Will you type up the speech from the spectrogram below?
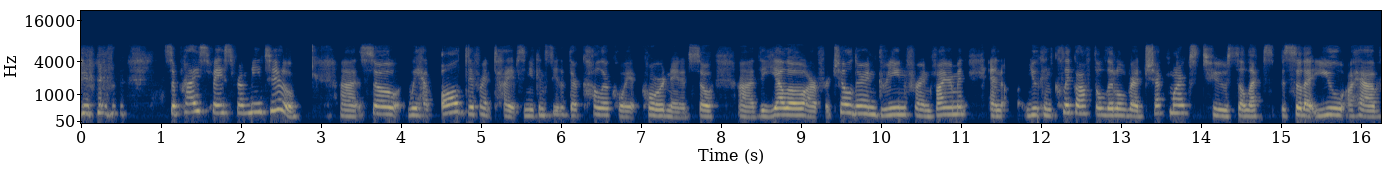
Surprise face from me too. Uh, so we have all different types and you can see that they're color co coordinated. So uh, the yellow are for children, green for environment, and you can click off the little red check marks to select so that you have,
